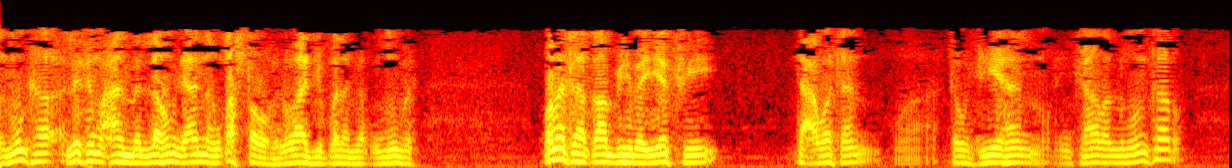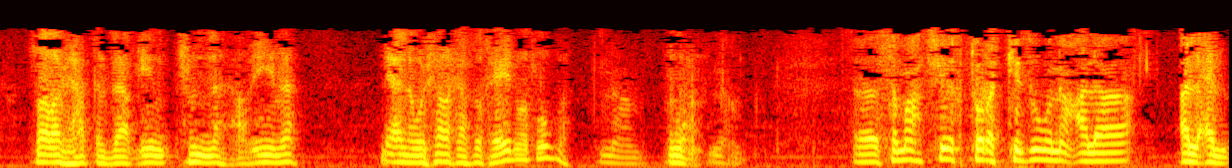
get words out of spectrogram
المنكر ليس عاما لهم لأنهم قصروا في الواجب ولم يقوموا به. ومتى قام به من يكفي دعوة وتوجيها وإنكارا للمنكر؟ صار في حق الباقين سنة عظيمة لأن المشاركة في الخير مطلوبة. نعم. نعم, نعم. أه سماحة الشيخ تركزون على العلم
